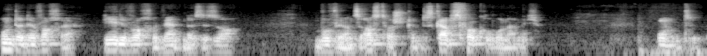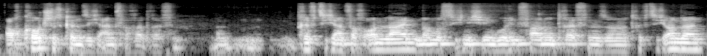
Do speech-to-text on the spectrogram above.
unter der Woche, jede Woche während der Saison, wo wir uns austauschen können. Das gab es vor Corona nicht. Und auch Coaches können sich einfacher treffen. Man trifft sich einfach online, man muss sich nicht irgendwo hinfahren und treffen, sondern man trifft sich online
